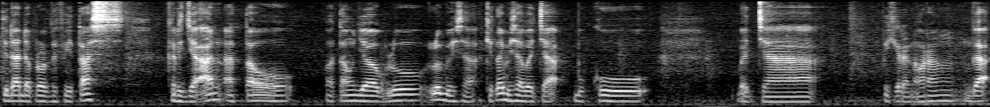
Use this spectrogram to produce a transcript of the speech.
tidak ada produktivitas kerjaan atau tanggung jawab lu lu bisa kita bisa baca buku baca pikiran orang nggak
